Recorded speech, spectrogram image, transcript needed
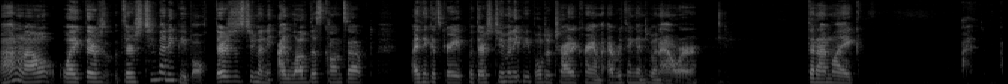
I don't know, like there's there's too many people. There's just too many. I love this concept. I think it's great, but there's too many people to try to cram everything into an hour. That I'm like I, I-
